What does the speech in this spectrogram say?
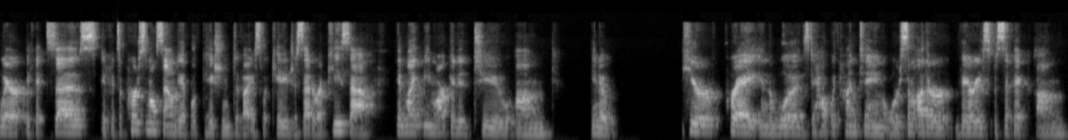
where if it says, if it's a personal sound amplification device, what Katie just said, or a PSAP, it might be marketed to, um, you know, hear prey in the woods to help with hunting or some other very specific um,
